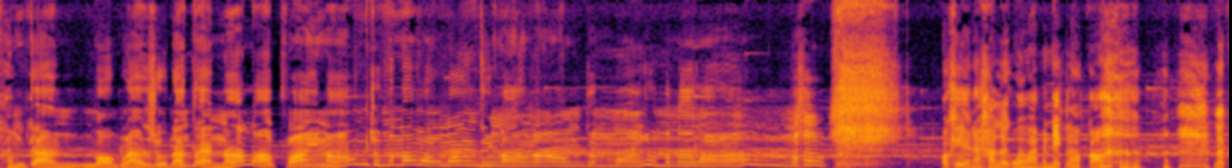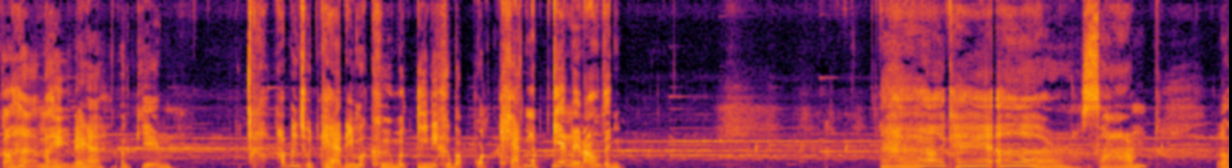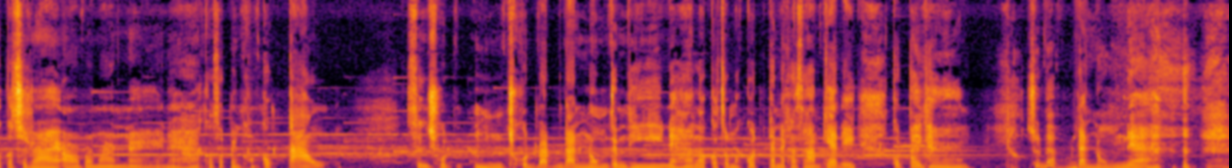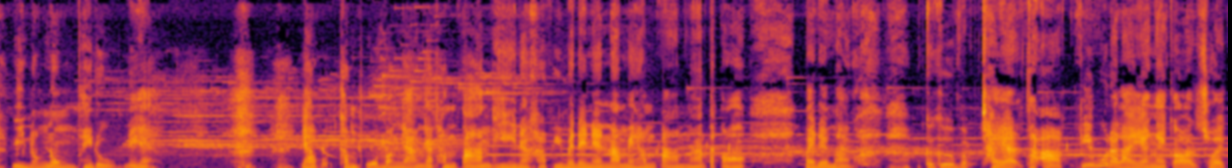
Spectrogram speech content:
ทำการบอกลาชุดอันแสนน่ารักไปนะชุดมันน่ารักมากจริงๆนะนะจริงไหมชุดมันน่ารัก โอเคนะคะ เลิกวายๆเป็นเด็กแล้วก็ แล้วก็หาใหม่นะคะโอเคถ้าเป็นชุดแคสนี่เมื่อคือเมื่อกี้นี่คือแบบกดแคสหมดเกลี้ยงเลยนะจริงนะคะโอเคเออสามเราก็จะได้ออกประมาณไหนนะคะ ก็จะเป็นของเก่าๆซึ่งชุดอืมชุดแบบดันนมเต็มที่นะคะเราก็จะมากดกันนะคะสามแคทเองกดไปค่ะชุดแบบดันนมเนี่ย มีน้องนมให้ดูนะคะ อย่าคำพูดบางอย่างอย่าทำตามพี่นะคะ พี่ไม่ได้แนะนำไม่ทำตามนะ แต่ก็ไม่ได้หมายก็คือแบบใช้อะถ้าอะพี่พูดอะไรยังไงก็ช่วย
